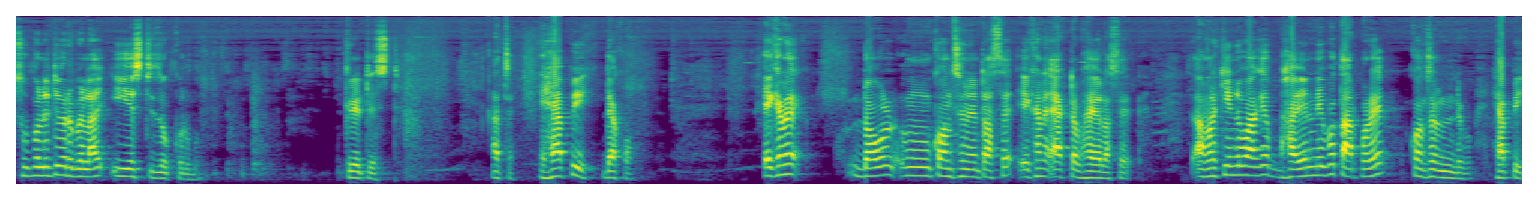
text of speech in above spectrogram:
সুপারলেটিভের বেলায় ইএসটি যোগ করব। গ্রেটেস্ট আচ্ছা হ্যাপি দেখো। এখানে ডবল কনসোনেন্ট আছে, এখানে একটা ভাইয়েল আছে। আমরা কী নেব আগে? ভাইয়েল নেব, তারপরে কনসোনেন্ট নেব। হ্যাপি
